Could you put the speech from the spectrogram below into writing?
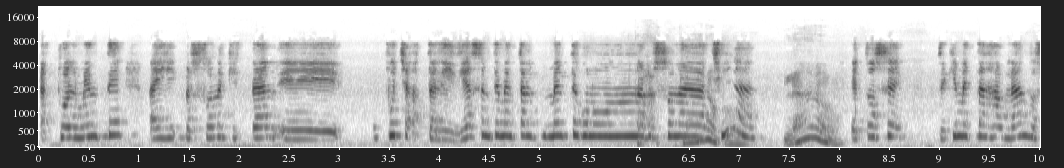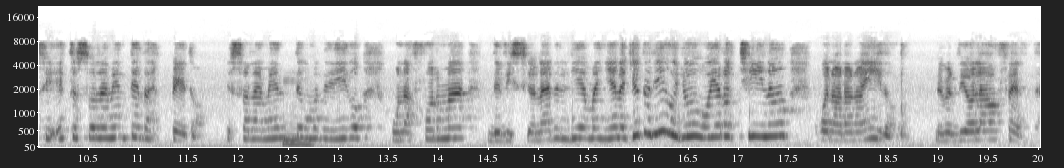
actualmente hay personas que están... Eh, pucha, hasta lidiar sentimentalmente con una persona china. Claro. Entonces, ¿de qué me estás hablando? Si esto es solamente respeto, es solamente, mm. como te digo, una forma de visionar el día de mañana. Yo te digo, yo voy a los chinos, bueno, ahora no he ido, me perdió la oferta,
